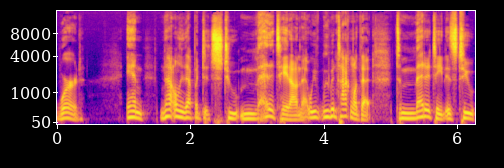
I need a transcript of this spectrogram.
word. And not only that, but it's to meditate on that. We've, we've been talking about that. To meditate is to,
